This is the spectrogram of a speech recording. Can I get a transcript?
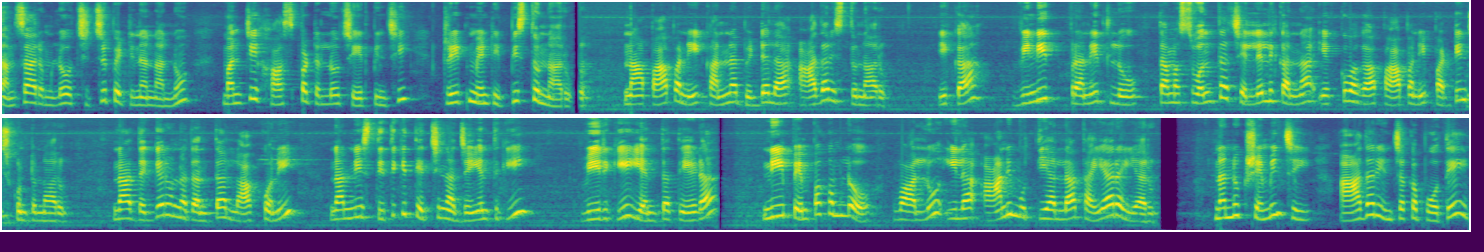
సంసారంలో చిచ్చుపెట్టిన నన్ను మంచి హాస్పిటల్లో చేర్పించి ట్రీట్మెంట్ ఇప్పిస్తున్నారు. నా పాపని కన్న బిడ్డలా ఆదరిస్తున్నారు. ఇక వినీత్ ప్రణీత్లు తమ సొంత చెల్లెలి కన్నా ఎక్కువగా పాపని పట్టించుకుంటున్నారు. నా దగ్గరున్నదంతా లాక్కొని నన్ను స్థితికి తెచ్చిన జయంత్కి వీరికి ఎంత తేడా? నీ పెంపకంలో వాళ్ళు ఇలా ఆనిముత్యాల్లా తయారయ్యారు. నన్ను క్షమించి ఆదరించకపోతే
